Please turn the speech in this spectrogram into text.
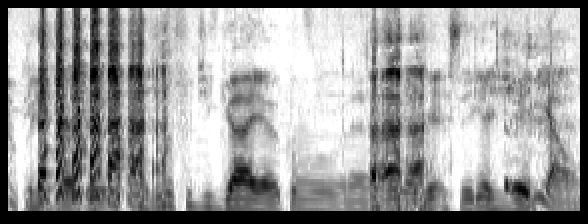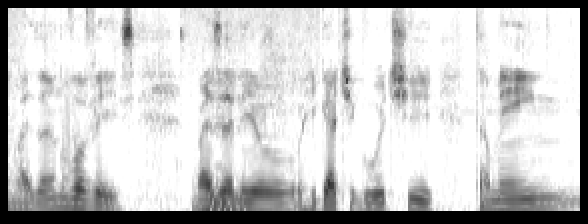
O imagina o Fujigaia como. Né, seria genial, mas eu não vou ver isso. Mas uhum. ali o Higatiguchi também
